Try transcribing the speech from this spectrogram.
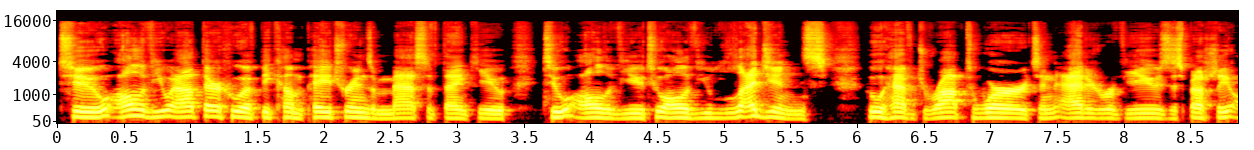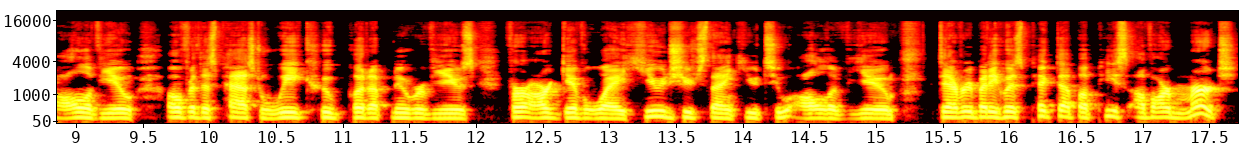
to all of you out there who have become patrons, a massive thank you to all of you, to all of you legends who have dropped words and added reviews, especially all of you over this past week who put up new reviews for our giveaway. Huge, huge thank you to all of you. To everybody who has picked up a piece of our merch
